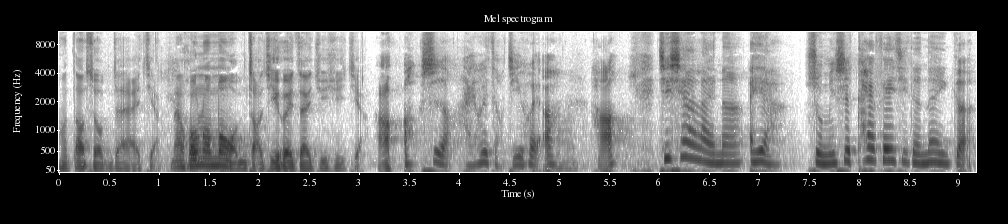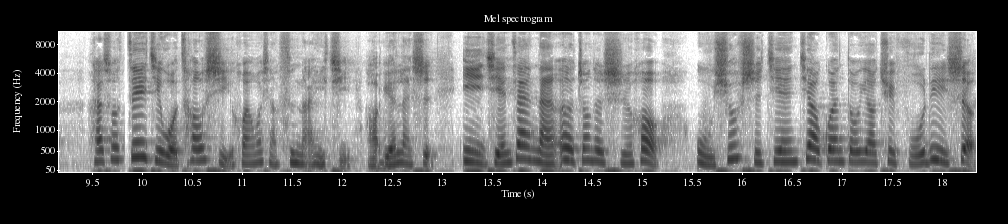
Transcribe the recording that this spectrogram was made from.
哈，到时候我们再来讲。那《红楼梦》我们找机会再继续讲。好哦，是哦，还会找机会啊。好，接下来呢？哎呀，署名是开飞机的那一个，他说这一集我超喜欢，我想是哪一集？好，原来是以前在南二中的时候，午休时间教官都要去福利社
